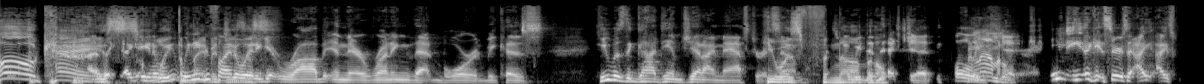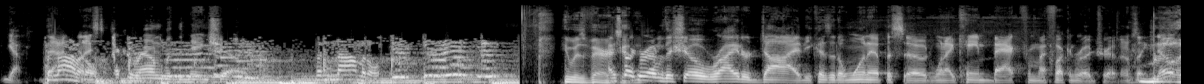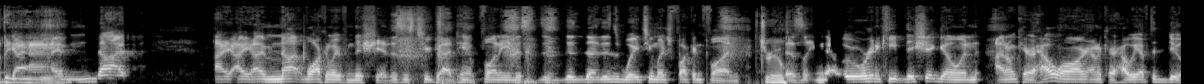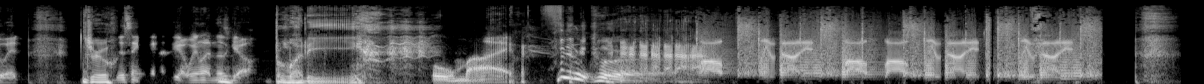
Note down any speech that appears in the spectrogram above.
Okay. I think- you know, we, we need to baby find a way to get Rob in there running that board because he was the goddamn Jedi master. He was sounded like, when We phenomenal. did that shit. Holy Phenomenal. shit! He, he- okay, seriously, I, I yeah, that, Phenomenal. I stuck around with the name show. Phenomenal. He was very I good. stuck around with the show Ride or Die because of the one episode when I came back from my fucking road trip. And I was like, no, Bloody. I'm not. I, I, I'm not walking away from this shit. This is too goddamn funny. This this, this, this is way too much fucking fun. True. It's like, no, we're gonna keep this shit going. I don't care how long. I don't care how we have to do it. Drew. This ain't. Gonna, yeah, we ain't letting this go. Bloody. Oh my! Finish her. It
